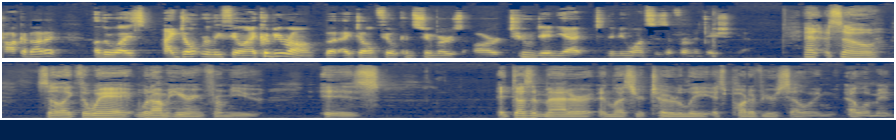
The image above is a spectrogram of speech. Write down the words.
talk about it. Otherwise, I don't really feel, I could be wrong, but I don't feel consumers are tuned in yet to the nuances of fermentation. And so, so like the way what I'm hearing from you is it doesn't matter unless you're totally it's part of your selling element.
